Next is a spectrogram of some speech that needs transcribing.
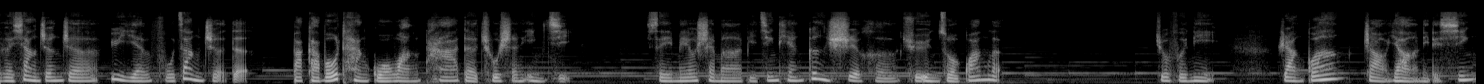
个象征着预言福葬者的巴卡沃坦国王他的出生印记，所以没有什么比今天更适合去运作光了。祝福你，让光照耀你的心。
